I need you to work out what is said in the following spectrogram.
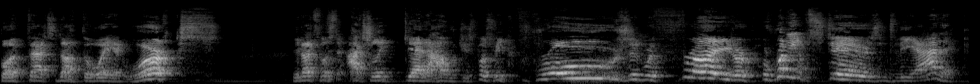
But that's not the way it works. You're not supposed to actually get out. You're supposed to be frozen with fright or, or running upstairs into the attic.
